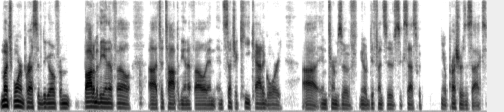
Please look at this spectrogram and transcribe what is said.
much more impressive to go from bottom of the NFL uh, to top of the NFL and, and such a key category uh, in terms of you know defensive success with you know pressures and sacks.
